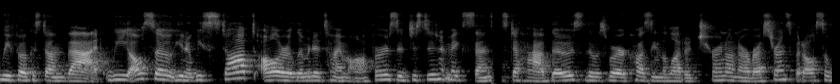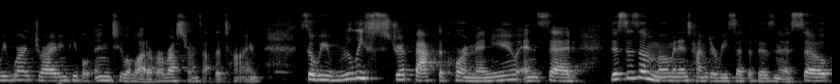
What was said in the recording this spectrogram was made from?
we focused on that. We also, you know, we stopped all our limited time offers. It just didn't make sense to have those. Those were causing a lot of churn on our restaurants, but also we weren't driving people into a lot of our restaurants at the time. So we really stripped back the core menu and said, this is a moment in time to reset the business. So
